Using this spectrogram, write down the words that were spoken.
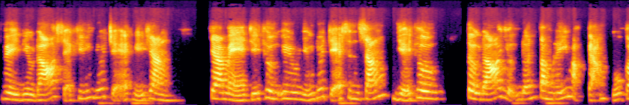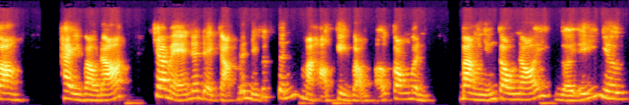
vì điều đó sẽ khiến đứa trẻ nghĩ rằng cha mẹ chỉ thương yêu những đứa trẻ xinh xắn, dễ thương, từ đó dẫn đến tâm lý mặc cảm của con. Thay vào đó, cha mẹ nên đề cập đến những đức tính mà họ kỳ vọng ở con mình bằng những câu nói gợi ý như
